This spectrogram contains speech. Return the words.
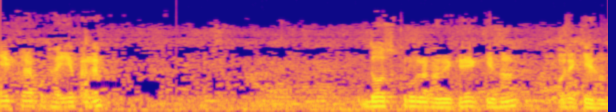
एक फ्लैप उठाइए पहले। दो स्क्रू लगाने के एक यहाँ और एक यहाँ।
